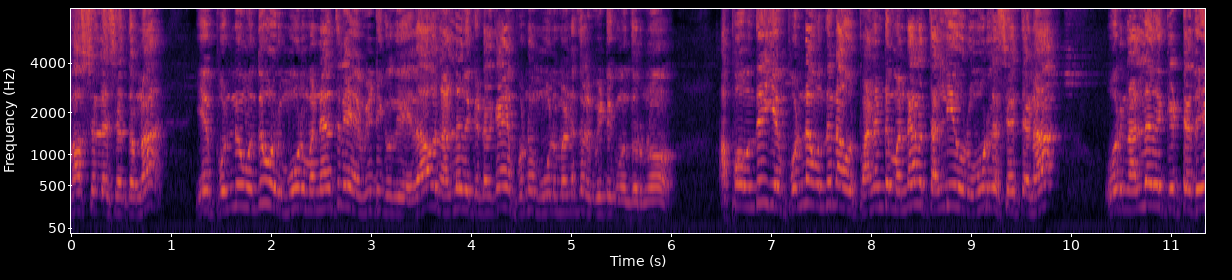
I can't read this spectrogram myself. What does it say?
ஹாஸ்டலில் சேர்த்தோம்னா என் பொண்ணு வந்து ஒரு மூணு மணி நேரத்தில் என் வீட்டுக்கு வந்து ஏதாவது நல்லது கிட்டதுக்கா என் பொண்ணு மூணு மணி நேரத்தில் வீட்டுக்கு வந்துடணும் அப்போ வந்து என் பொண்ணை வந்து நான் ஒரு பன்னெண்டு மணி நேரம் தள்ளி ஒரு ஊரில் சேர்த்தேன்னா ஒரு நல்லது கெட்டது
